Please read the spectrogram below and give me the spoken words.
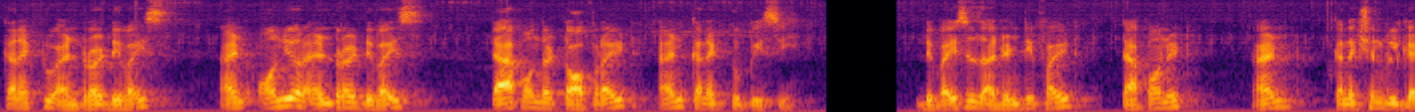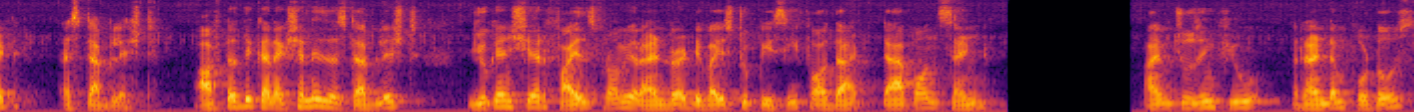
connect to Android device and on your Android device, Tap on the top right and connect to PC. Device is identified, tap on it and connection will get established. After the connection is established, you can share files from your Android device to PC. For that, tap on send. I am choosing few random photos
